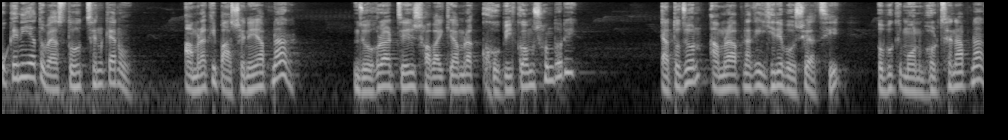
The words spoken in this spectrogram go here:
ওকে নিয়ে এত ব্যস্ত হচ্ছেন কেন? আমরা কি পাশে নেই আপনার? জোহরার চেয়ে সবাইকে আমরা খুবই কম সুন্দরী। এতজন আমরা আপনাকে ঘিরে বসে আছি, তবু কি মন ভরছে না আপনার?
